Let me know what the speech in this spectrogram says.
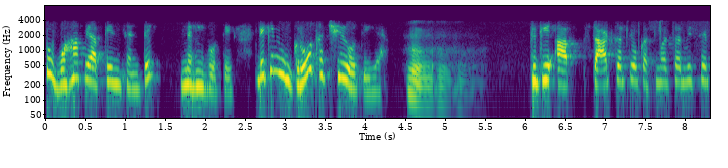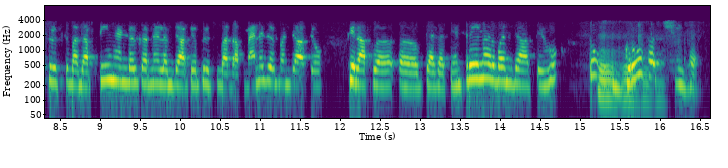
तो वहाँ पे आपके इंसेंटिव नहीं होते। लेकिन ग्रोथ अच्छी होती है। हम्म, हम्म, हम्म। क्योंकि आप स्टार्ट करते हो कस्टमर सर्विस से फिर उसके बाद आप टीम हैंडल करने लग जाते हो फिर उसके बाद आप मैनेजर बन जाते हो फिर आप आ, क्या कहते हैं ट्रेनर बन जाते हो। तो ग्रोथ अच्छी है।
